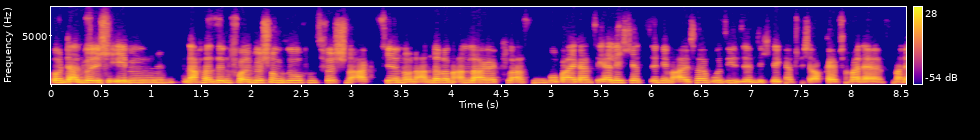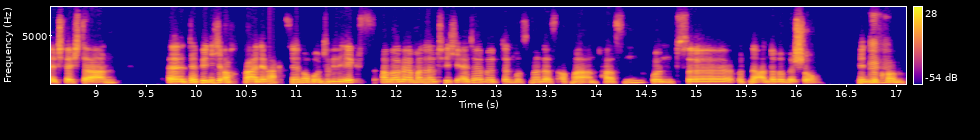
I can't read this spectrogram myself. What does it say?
Und dann würde ich eben nach einer sinnvollen Mischung suchen zwischen Aktien und anderen Anlageklassen. Wobei ganz ehrlich, jetzt in dem Alter, wo sie sind, ich lege natürlich auch Geld für meine, für meine Töchter an, äh, da bin ich auch gerade in Aktien auch unterwegs. Aber wenn man natürlich älter wird, dann muss man das auch mal anpassen und, äh, und eine andere Mischung hinbekommen.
